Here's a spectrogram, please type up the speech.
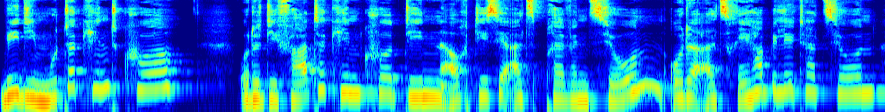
Wie die Mutterkindkur oder die Vaterkindkur dienen auch diese als Prävention oder als Rehabilitation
